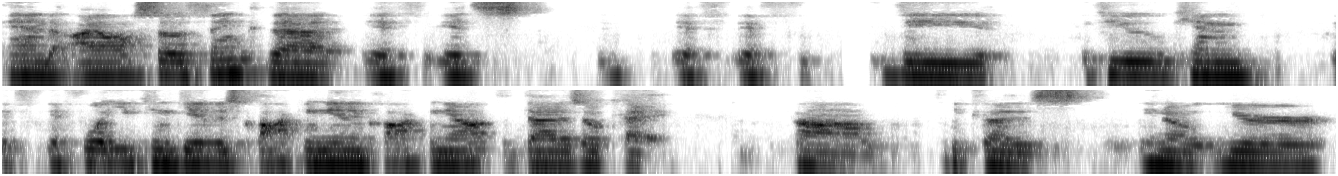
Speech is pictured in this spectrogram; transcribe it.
and I also think that if it's if if the if you can if if what you can give is clocking in and clocking out, that that is okay, um, because you know you're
